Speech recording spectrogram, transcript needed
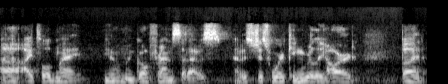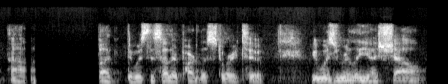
Uh, I told my, you know, my girlfriends that I was, I was just working really hard, but, uh, but there was this other part of the story too. It was really a shell,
